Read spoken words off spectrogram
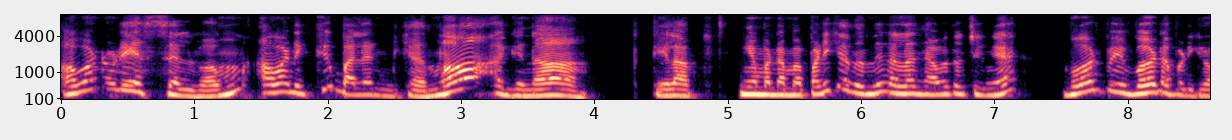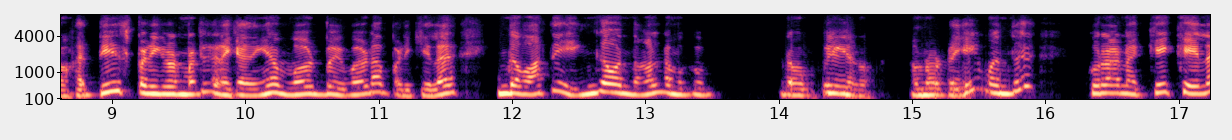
அவனுடைய செல்வம் அவனுக்கு பலன் மா அகுனா. பார்த்தீங்களா இங்க நம்ம படிக்கிறது வந்து நல்லா ஞாபகத்தை வச்சுக்கோங்க. வேர்ட் பை வேர்டா படிக்கிறோம். ஹதீஸ் படிக்கிறோம் மட்டும் நினைக்காதீங்க. வேர்ட் பை வேர்டா படிக்கல. இந்த வார்த்தை எங்க வந்தாலும் நமக்கு நம்ம புரியணும். நம்மளோட எய்ம் வந்து குரானை கேட்கையில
